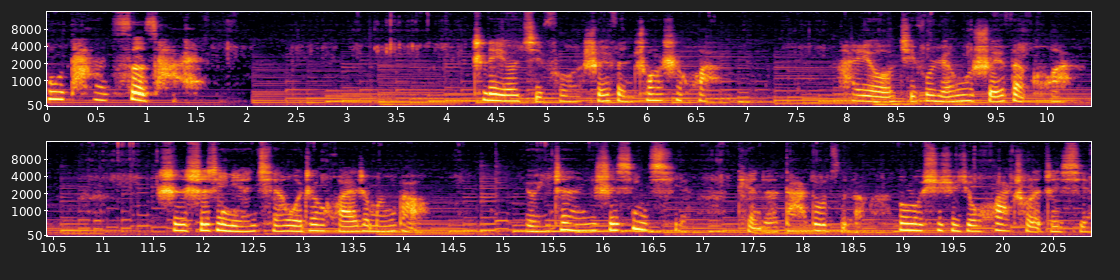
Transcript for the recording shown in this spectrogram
抽探色彩。这里有几幅水粉装饰画，还有几幅人物水粉画，是十几年前我正怀着萌宝，有一阵一时兴起，舔着大肚子，陆陆续续就画出了这些。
